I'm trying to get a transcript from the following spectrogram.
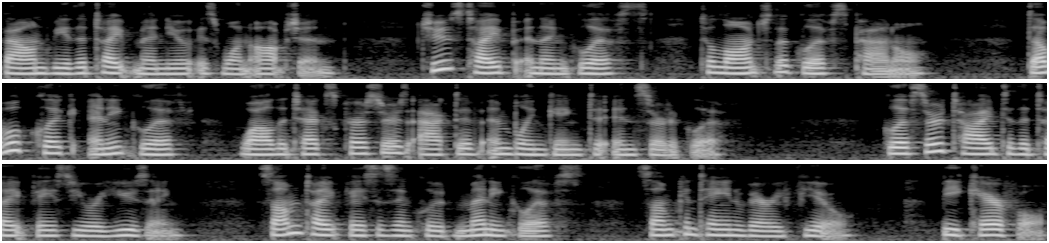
found via the Type menu, is one option. Choose Type and then Glyphs to launch the Glyphs panel. Double-click any glyph while the text cursor is active and blinking to insert a glyph. Glyphs are tied to the typeface you are using. Some typefaces include many glyphs, some contain very few. Be careful.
